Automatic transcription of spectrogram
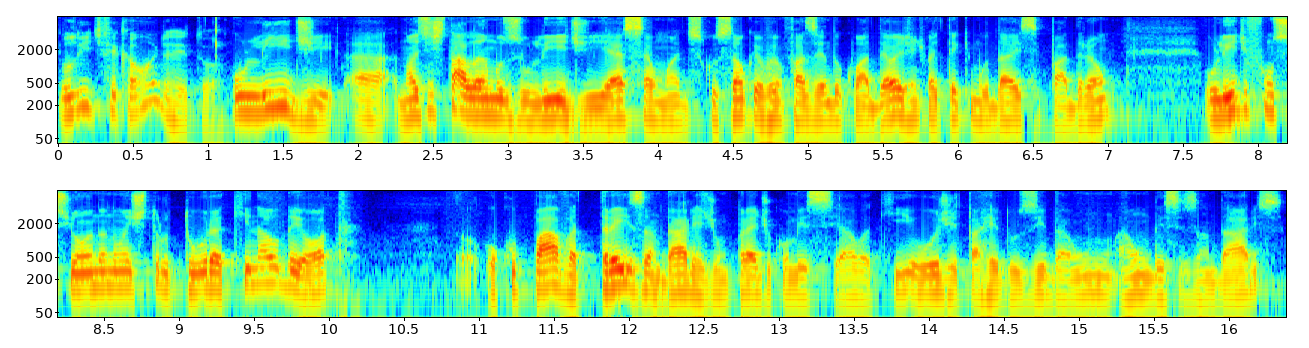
O LEED fica onde, reitor? O LEED, uh, nós instalamos o LEED, e essa é uma discussão que eu venho fazendo com a Dell, a gente vai ter que mudar esse padrão. O LEED funciona numa estrutura aqui na aldeota, ocupava três andares de um prédio comercial aqui, hoje está reduzida a um, a um desses andares,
